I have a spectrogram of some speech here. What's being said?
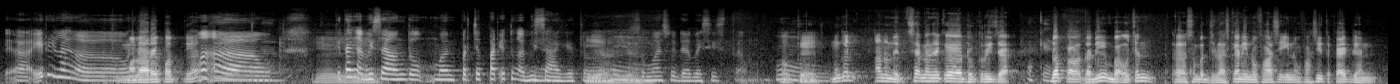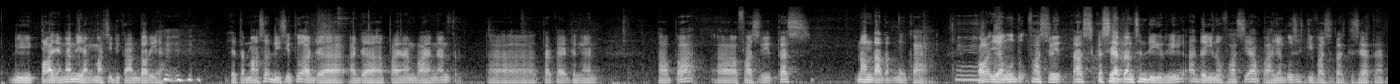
ya, inilah Malah repot ya. Heeh. Iya, kita iya, nggak iya. bisa untuk mempercepat itu nggak bisa gitu Iya, iya. semua sudah by system Oke, mungkin anu nih, saya nanya ke Dokter Riza. Oke. Dok, kalau tadi Mbak Ucen eh, sempat jelaskan inovasi-inovasi terkait dengan di pelayanan yang masih di kantor ya. ya termasuk di situ ada ada pelayanan-pelayanan ter- eh, terkait dengan apa eh, fasilitas non tatap muka. Kalau yang untuk fasilitas kesehatan sendiri ada inovasi apa yang khusus di fasilitas kesehatan?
